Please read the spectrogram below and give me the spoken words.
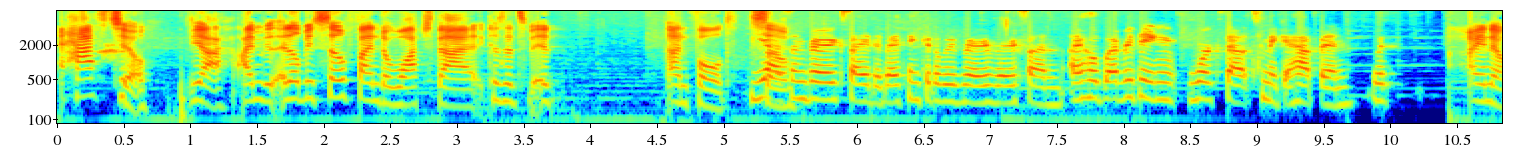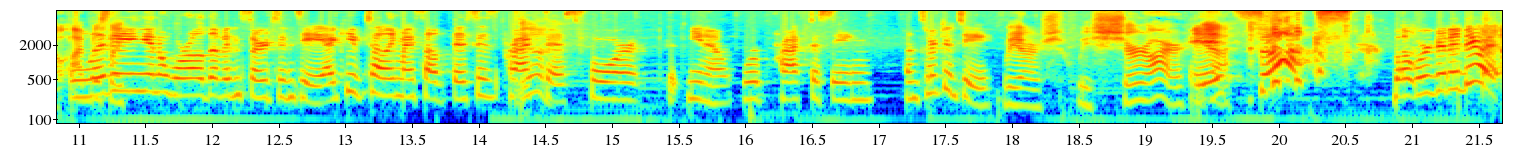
Has to. Yeah, I'm. It'll be so fun to watch that because it's it unfold. Yes, so I'm very excited. I think it'll be very, very fun. I hope everything works out to make it happen with I know. I'm just like living in a world of uncertainty. I keep telling myself this is practice for, you know, we're practicing uncertainty. we are. We sure are. It Yeah, sucks, but we're going to do it.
